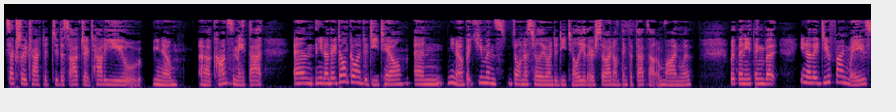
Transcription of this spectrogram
sexually attracted to this object, how do you, you know, uh, consummate that? And, you know, they don't go into detail and, you know, but humans don't necessarily go into detail either. So I don't think that that's out of line with, with anything. But, you know, they do find ways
